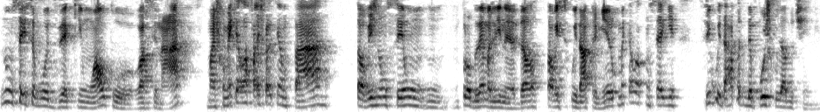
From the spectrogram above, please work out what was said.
não sei se eu vou dizer aqui um auto vacinar, mas como é que ela faz para tentar talvez não ser um, um, um, problema ali, né? Dela talvez se cuidar primeiro. Como é que ela consegue se cuidar para depois cuidar do time?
